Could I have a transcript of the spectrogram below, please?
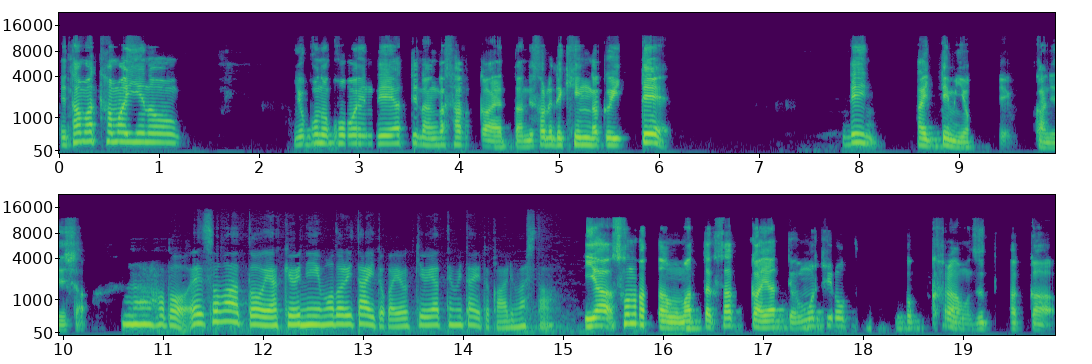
でたまたま家の横の公園でやってたんがサッカーやったんで、それで見学行って、で、入ってみようって感じでした。なるほど。え、その後野球に戻りたいとか、野球やってみたいとかありました？いや、その後も全くサッカーやって面白く、そっからもうずっとサッカ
